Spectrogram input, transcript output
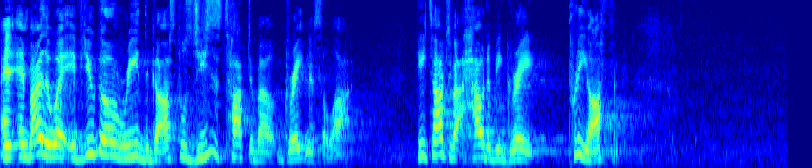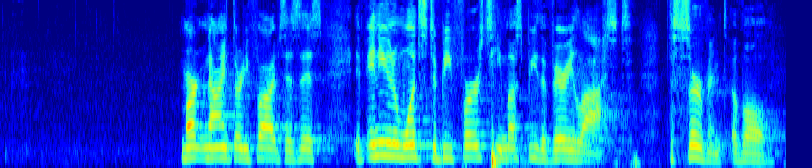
And, and by the way, if you go read the Gospels, Jesus talked about greatness a lot. He talked about how to be great pretty often. Mark 9:35 says this, if anyone wants to be first, he must be the very last, the servant of all.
